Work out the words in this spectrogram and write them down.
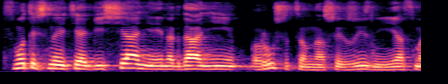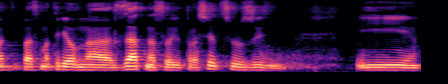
смотришь на эти обещания, иногда они рушатся в нашей жизни. Я посмотрел назад на свою прошедшую жизнь, и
